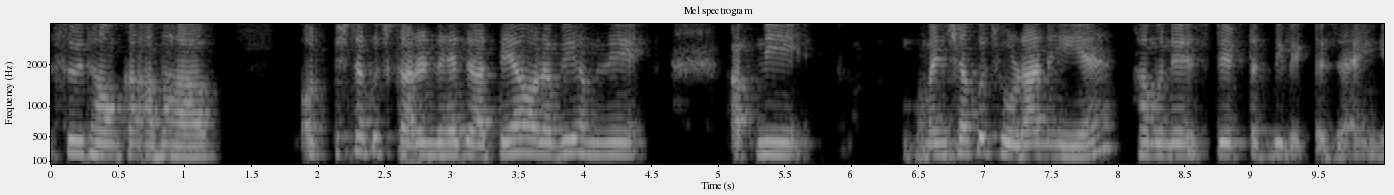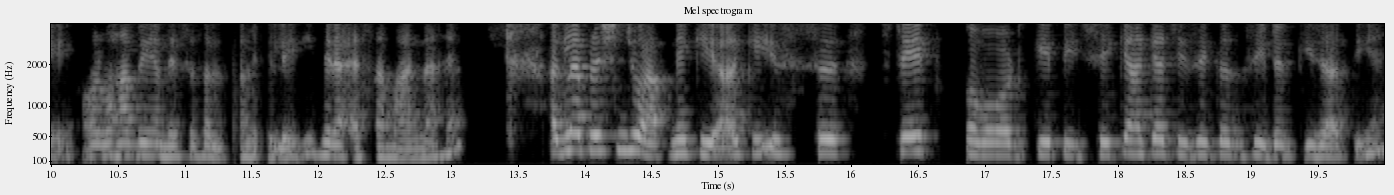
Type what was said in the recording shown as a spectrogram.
सुविधाओं का अभाव और कुछ ना कुछ कारण रह जाते हैं और अभी हमने अपनी मंशा को छोड़ा नहीं है। हम उन्हें स्टेट तक भी लेकर जाएँगे और वहाँ भी हमें सफलता मिलेगी, मेरा ऐसा मानना है। अगला प्रश्न जो आपने किया कि इस स्टेट अवार्ड के पीछे क्या क्या चीज़ें कंसीडर की जाती हैं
